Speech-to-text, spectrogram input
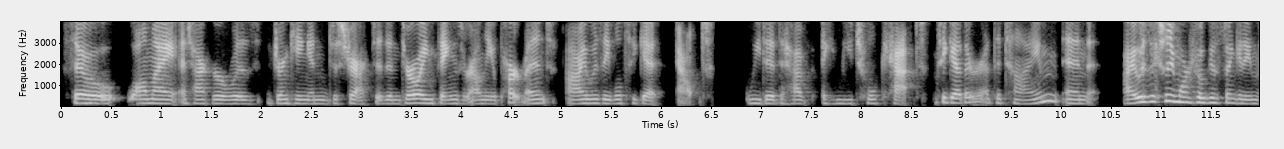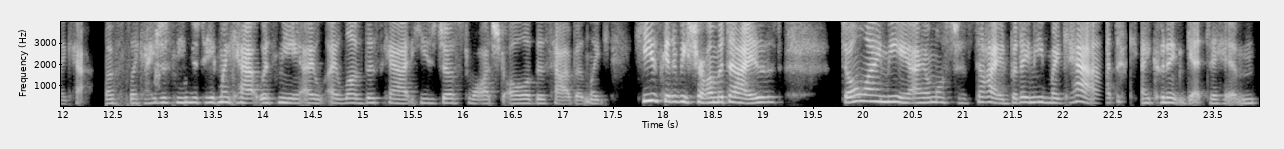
So mm-hmm. while my attacker was drinking and distracted and throwing things around the apartment, I was able to get out. We did have a mutual cat together at the time, and I was actually more focused on getting the cat. I was like, I just need to take my cat with me. I, I love this cat. He's just watched all of this happen. Like, he's going to be traumatized. Don't mind me. I almost just died, but I need my cat. I couldn't get to him.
